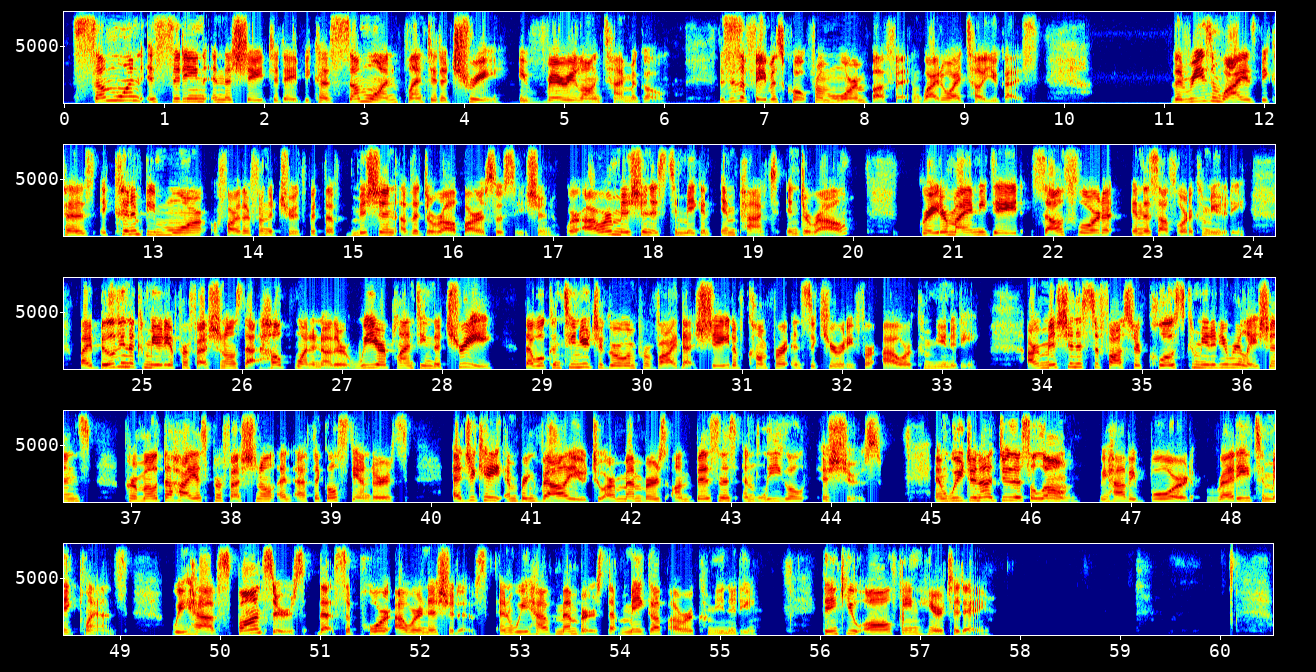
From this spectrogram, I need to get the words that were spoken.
Someone is sitting in the shade today because someone planted a tree a very long time ago. This is a famous quote from Warren Buffett. And why do I tell you guys? The reason why is because it couldn't be more or farther from the truth with the mission of the Doral Bar Association, where our mission is to make an impact in Doral Greater Miami-Dade, South Florida, in the South Florida community. By building a community of professionals that help one another, we are planting the tree that will continue to grow and provide that shade of comfort and security for our community. Our mission is to foster close community relations, promote the highest professional and ethical standards, educate and bring value to our members on business and legal issues. And we do not do this alone. We have a board ready to make plans. We have sponsors that support our initiatives, and we have members that make up our community. Thank you all for being here today.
